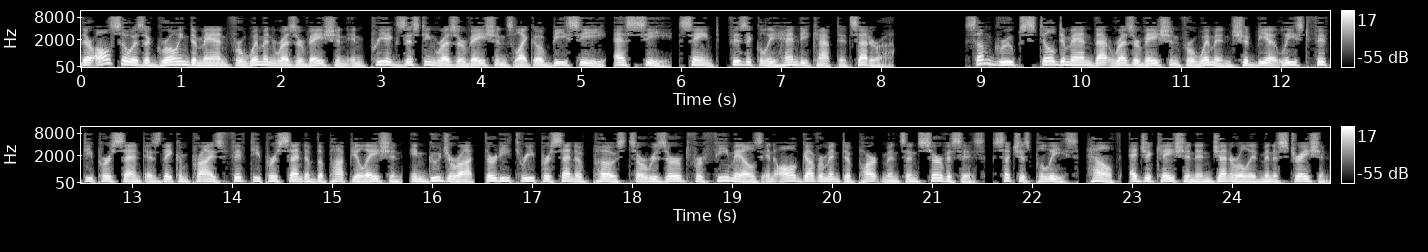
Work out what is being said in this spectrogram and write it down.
There also is a growing demand for women reservation in pre-existing reservations like OBC, SC, Saint, physically handicapped etc. Some groups still demand that reservation for women should be at least 50% as they comprise 50% of the population. In Gujarat, 33% of posts are reserved for females in all government departments and services, such as police, health, education, and general administration.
